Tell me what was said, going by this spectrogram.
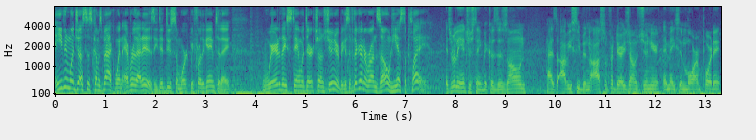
even when Justice comes back, whenever that is, he did do some work before the game today. Where do they stand with Derrick Jones Jr.? Because if they're going to run zone, he has to play. It's really interesting because the zone has obviously been awesome for Derrick Jones Jr. It makes him more important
